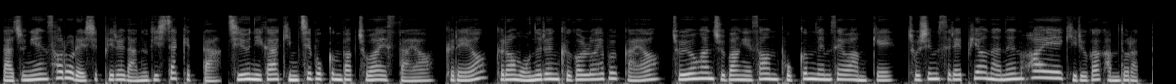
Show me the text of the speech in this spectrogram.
나중엔 서로 레시피를 나누기 시작했다. 지훈이가 김치볶음밥 좋아했어요. 그래요? 그럼 오늘은 그걸로 해볼까요? 조용한 주방에선 볶음 냄새와 함께 조심스레 피어나는 화해의 기류가 감돌았다.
